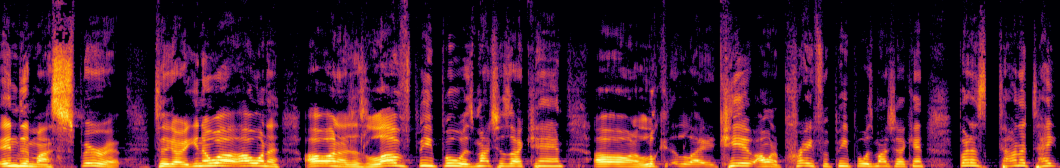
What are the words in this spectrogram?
into my spirit to go, you know what, I want to I want to just love people as much as I can. I want to look like care. I want to pray for people as much as I can. But it's going to take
